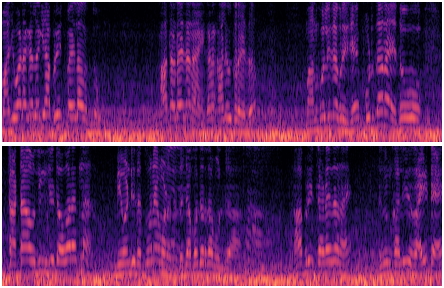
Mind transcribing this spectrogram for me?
माझीवाडा गेला की हा ब्रिज पहिला असतो. हा चढायचा नाही इकडं खाली उतरायचं. मानकोलीचा ब्रिज आहे. पुढचा नाही तो टाटा हाऊसिंगचे टॉवर आहेत ना भिवंडीचा तो नाही म्हणत त्याच्या अगोदरचा बोलतो हा. हा. ब्रिज चढायचा नाही तिथून खाली राईट आहे.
